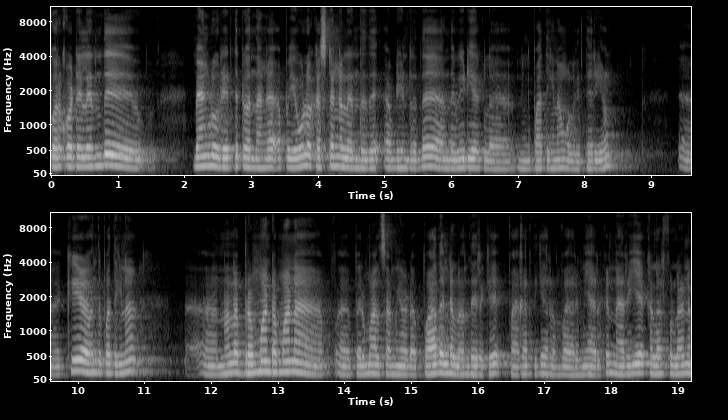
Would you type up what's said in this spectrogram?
கொரக்கோட்டையிலேருந்து பெங்களூர் எடுத்துகிட்டு வந்தாங்க அப்போ எவ்வளோ கஷ்டங்கள் இருந்தது அப்படின்றத அந்த வீடியோக்களை நீங்கள் பார்த்தீங்கன்னா உங்களுக்கு தெரியும். கீழே வந்து பார்த்திங்கன்னா நல்ல பிரம்மாண்டமான பெருமாள் சாமியோட பாதங்கள் வந்து இருக்குது பார்க்குறதுக்கே ரொம்ப அருமையாக இருக்குது நிறைய கலர்ஃபுல்லான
